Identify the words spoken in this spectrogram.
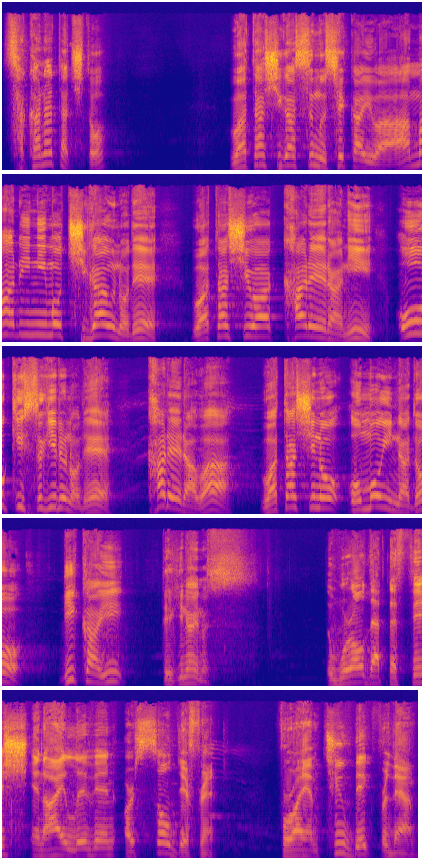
魚たちと私が住む世界はあまりにも違うので、私は彼らに大きすぎるので、彼らは私の思いなど理解できないのです。The world that the fish and I live in are so different, for I am too big for them,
